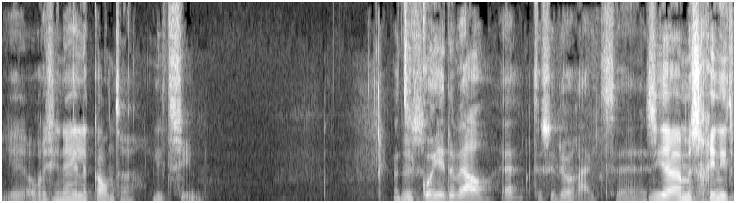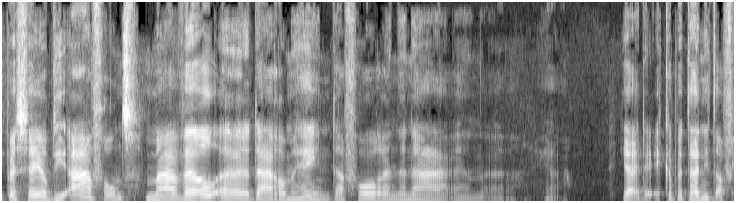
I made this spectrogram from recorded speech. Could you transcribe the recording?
je originele kanten liet zien. Want die dus- kon je er wel hè, tussendoor uit uh, zien. Ja, misschien niet per se op die avond, maar wel uh, daaromheen, daarvoor en daarna. En, uh, ja, ja ik heb het daar niet af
